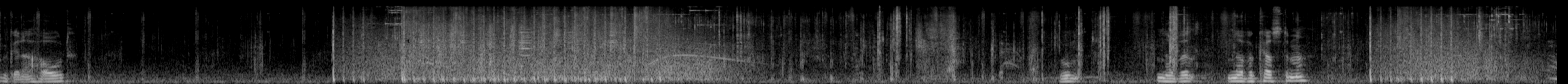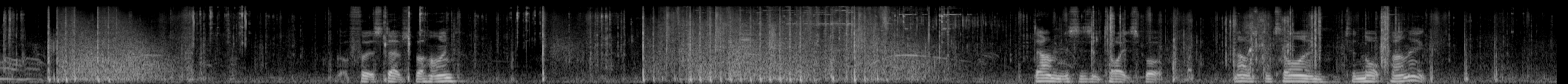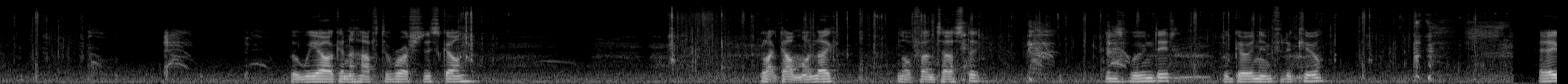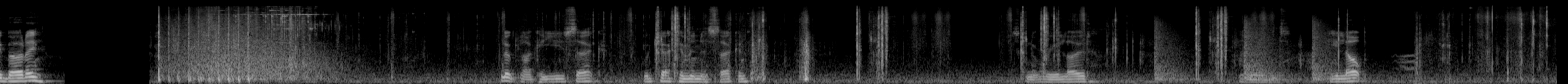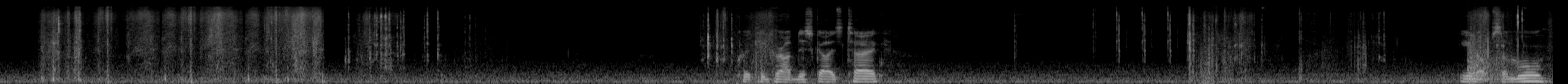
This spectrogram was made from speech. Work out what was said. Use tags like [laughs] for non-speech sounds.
we're gonna hold. Boom. Another another customer. Got footsteps behind. Damn, this is a tight spot. Now's the time to not panic. But we are gonna have to rush this guy. Blacked out my leg. Not fantastic. He's wounded. We're going in for the kill. Hey, buddy. Looked like a USEC. We'll check him in a second. Gonna reload. And heal up. Quickly grab this guy's tag. Heal up some more.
